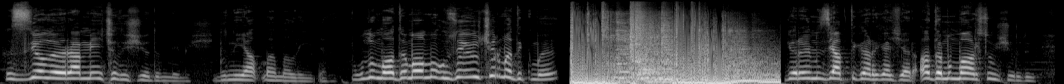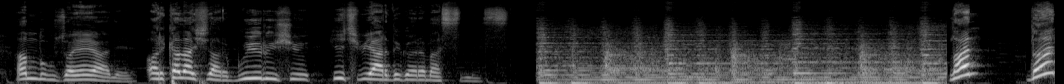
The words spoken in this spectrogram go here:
Hızlı yol öğrenmeye çalışıyordum demiş. Bunu yapmamalıydım. Oğlum adamı ama uzaya uçurmadık mı? Görevimizi yaptık arkadaşlar. Adamı Mars'a uçurduk. Hem de uzaya yani. Arkadaşlar bu yürüyüşü hiçbir yerde göremezsiniz. Lan! Lan!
